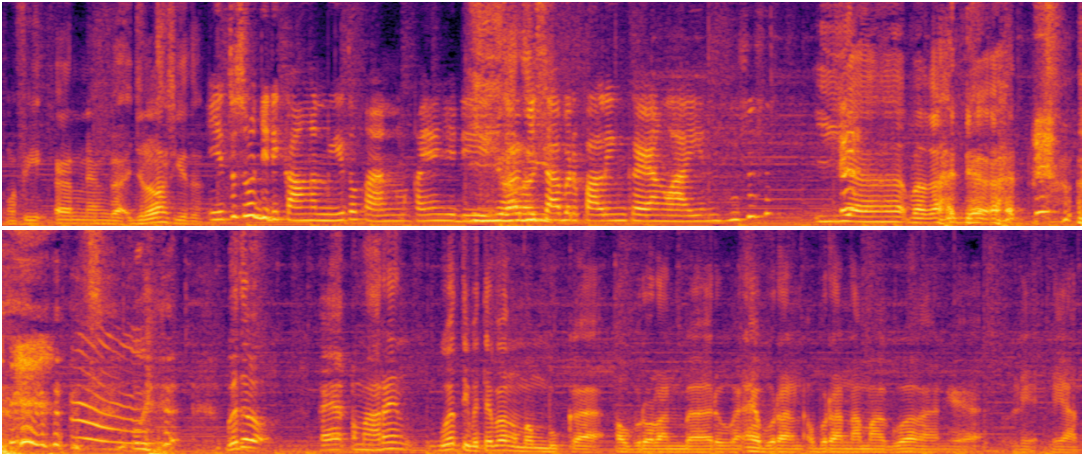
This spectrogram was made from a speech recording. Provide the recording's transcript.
nge-VN yang nggak jelas gitu. Itu tuh jadi kangen gitu kan, makanya jadi Iya lagi. bisa berpaling ke yang lain. Iya, makanya kan. Gue tuh kayak kemarin gue tiba-tiba membuka obrolan baru kan, eh obrolan obrolan nama gue kan kayak li- lihat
